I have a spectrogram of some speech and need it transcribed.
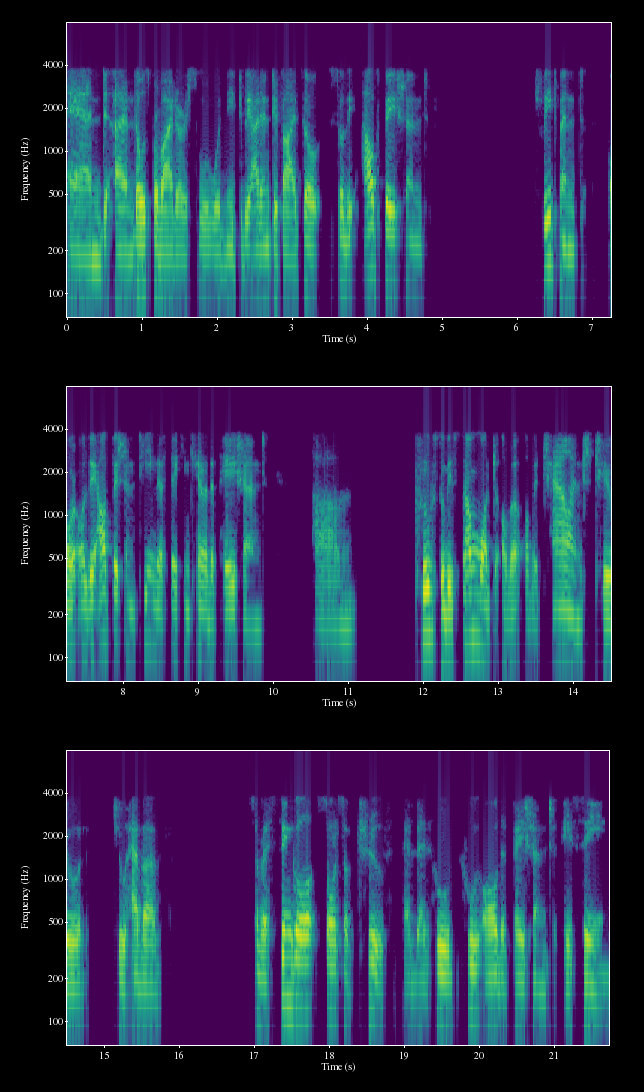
and and those providers would need to be identified. So so the outpatient treatment or, or the outpatient team that's taking care of the patient um, proves to be somewhat of a, of a challenge to to have a sort of a single source of truth that, that who who all the patient is seeing.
